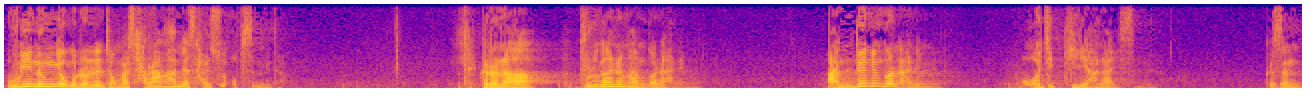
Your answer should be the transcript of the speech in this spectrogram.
우리 능력으로는 정말 사랑하며 살 수 없습니다. 그러나 불가능한 건 아닙니다. 안 되는 건 아닙니다. 오직 길이 하나 있습니다. 그것은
